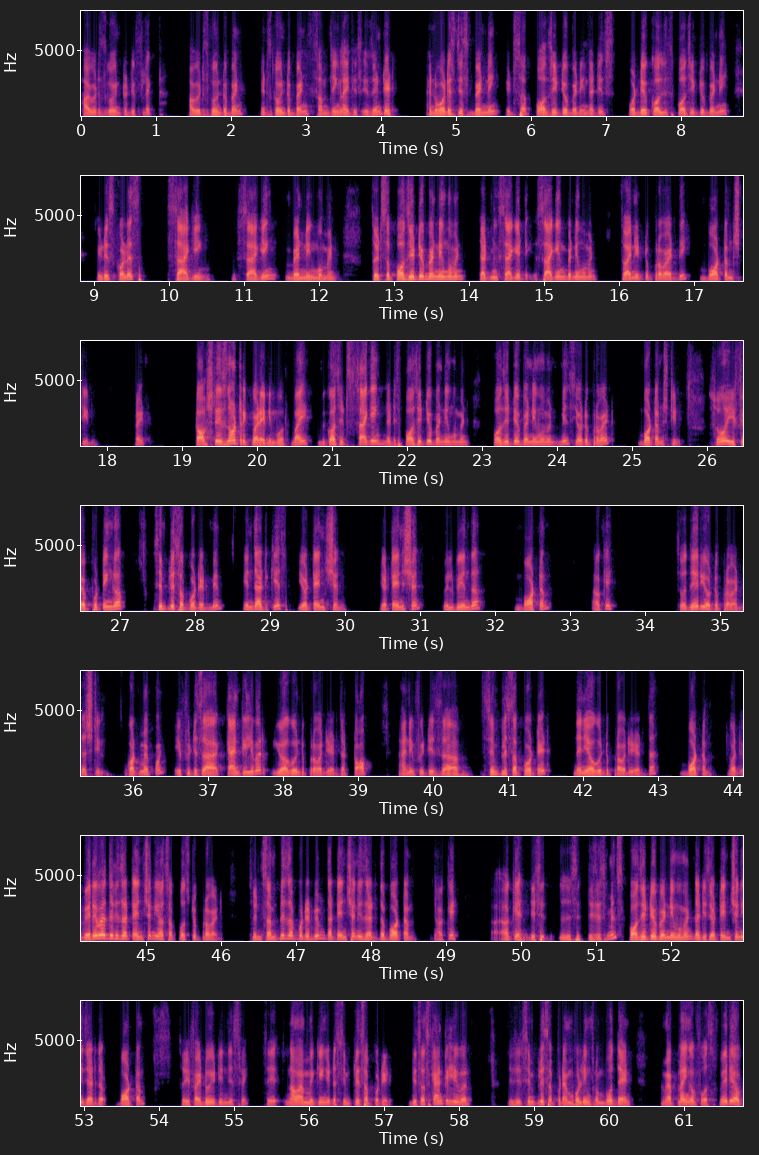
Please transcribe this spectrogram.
how it is going to deflect, how it's going to bend, it's going to bend something like this, isn't it? And what is this bending? It's a positive bending. That is, what do you call this positive bending? It is called as sagging, sagging bending moment. So it's a positive bending moment. That means sagging, sagging bending moment. So I need to provide the bottom steel, right? Top steel is not required anymore. Why? Because it's sagging. That is positive bending moment. Positive bending moment means you have to provide bottom steel. So if you're putting a simply supported beam, in that case, your tension, your tension will be in the bottom. Okay. So there you have to provide the steel. Got my point? If it is a cantilever, you are going to provide it at the top. And if it is uh, simply supported, then you are going to provide it at the bottom. But wherever there is a tension, you are supposed to provide. So in simply supported beam, the tension is at the bottom. Okay. Uh, okay. This is, this is, this is means positive bending moment. That is your tension is at the bottom. So if I do it in this way, say now I'm making it a simply supported. This is cantilever. This is simply supported. I'm holding from both the end. I'm applying a force where your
